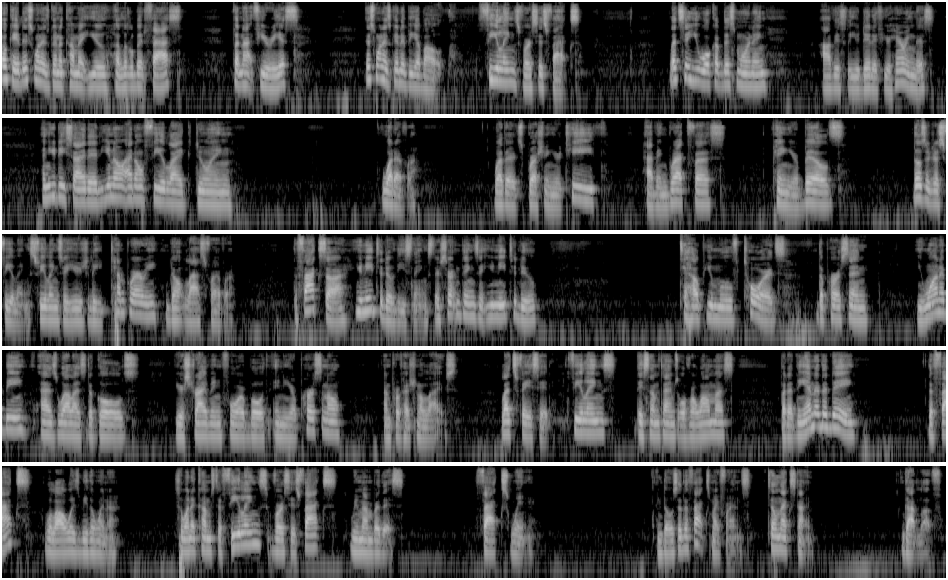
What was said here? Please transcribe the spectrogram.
Okay, this one is going to come at you a little bit fast, but not furious. This one is going to be about feelings versus facts. Let's say you woke up this morning, obviously you did if you're hearing this, and you decided, you know, I don't feel like doing whatever. Whether it's brushing your teeth, having breakfast, paying your bills, those are just feelings. Feelings are usually temporary, don't last forever. The facts are you need to do these things. There's certain things that you need to do to help you move towards the person you want to be as well as the goals you're striving for both in your personal and professional lives. Let's face it, feelings, they sometimes overwhelm us, but at the end of the day, the facts will always be the winner. So when it comes to feelings versus facts, remember this facts win. And those are the facts, my friends. Till next time, God love.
